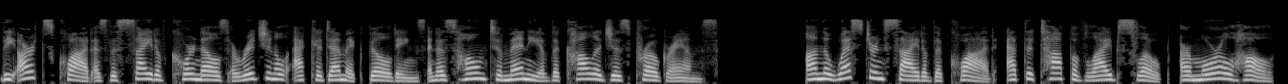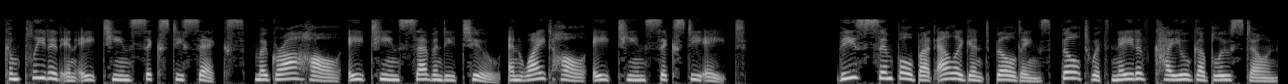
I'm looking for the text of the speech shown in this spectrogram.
The Arts Quad is the site of Cornell's original academic buildings and is home to many of the college's programs. On the western side of the quad, at the top of Libe Slope, are Morrill Hall completed in 1866, McGraw Hall 1872, and White Hall 1868. These simple but elegant buildings, built with native Cayuga bluestone,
